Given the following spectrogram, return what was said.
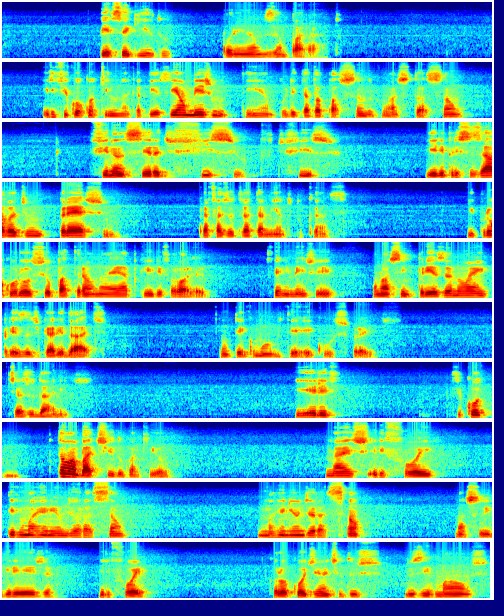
perseguido, porém não desamparado. Ele ficou com aquilo na cabeça e, ao mesmo tempo, ele estava passando por uma situação financeira difícil, difícil. E ele precisava de um empréstimo para fazer o tratamento do câncer. E procurou o seu patrão na época e ele falou: Olha, infelizmente a nossa empresa não é empresa de caridade. Não tem como obter recursos para isso, te ajudar nisso. E ele ficou tão abatido com aquilo. Mas ele foi, teve uma reunião de oração. Uma reunião de oração na sua igreja. Ele foi. Colocou diante dos, dos irmãos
